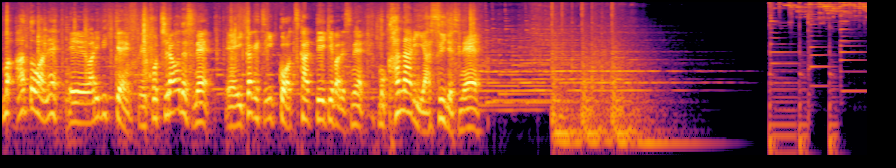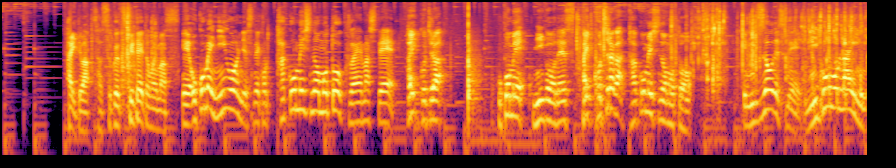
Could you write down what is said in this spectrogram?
まあ、あとはね、えー、割引券、えー、こちらをですね、え1ヶ月1個使っていけばですねもうかなり安いですね。はい。では、早速作りたいと思います。えー、お米2合にですね、このタコ飯の素を加えまして、はい、こちら、お米2合です。はい、こちらがタコ飯の素。水をですね、2合ラインに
